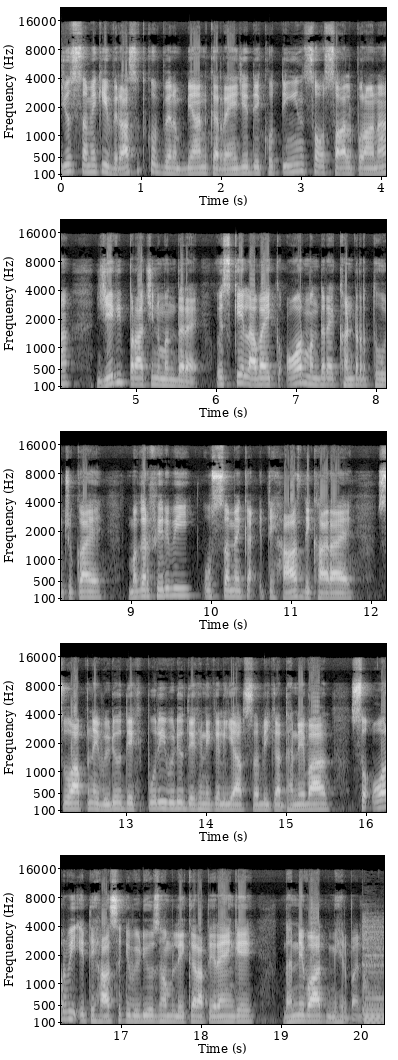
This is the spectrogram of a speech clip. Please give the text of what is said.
ये उस समय की विरासत को बयान कर रहे हैं। ये देखो 300 साल पुराना, ये भी प्राचीन मंदिर है। इसके अलावा एक और मंदिर है खंडर तो हो चुका है। मगर फिर भी उस समय का इतिहास दिखा रहा है। सो आपने वीडियो देख पूरी वीडियो देखने के लिए आप सभी का धन्यवाद। सो और भी ऐतिहासिक वीडियोज़ हम लेकर आते रहेंगे। धन्यवाद, मेहरबानी।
